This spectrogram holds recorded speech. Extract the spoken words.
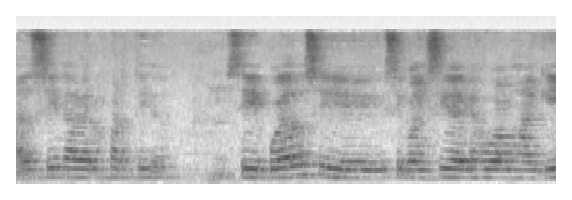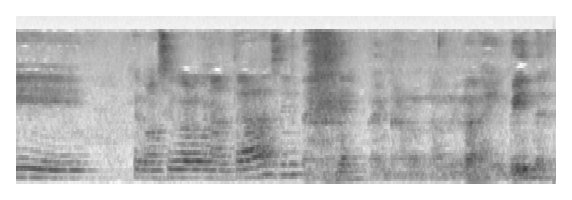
al a ver los partidos. Mm. Si puedo, si, si coincide que jugamos aquí y que consigo alguna entrada, sí. Pero no, no, no las invitan.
